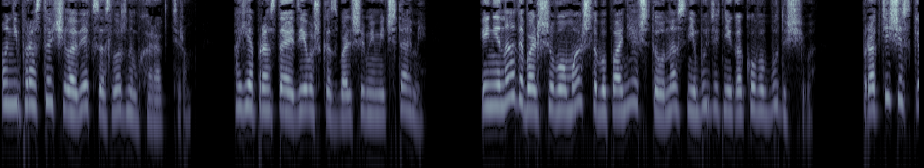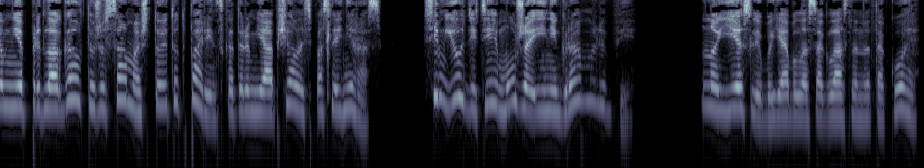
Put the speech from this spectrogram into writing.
Он непростой человек со сложным характером. А я простая девушка с большими мечтами. И не надо большого ума, чтобы понять, что у нас не будет никакого будущего. Практически мне предлагал то же самое, что и тот парень, с которым я общалась последний раз. Семью, детей, мужа и ни грамма любви. Но если бы я была согласна на такое,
